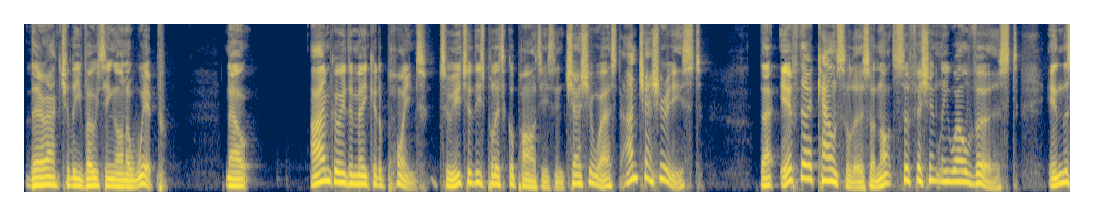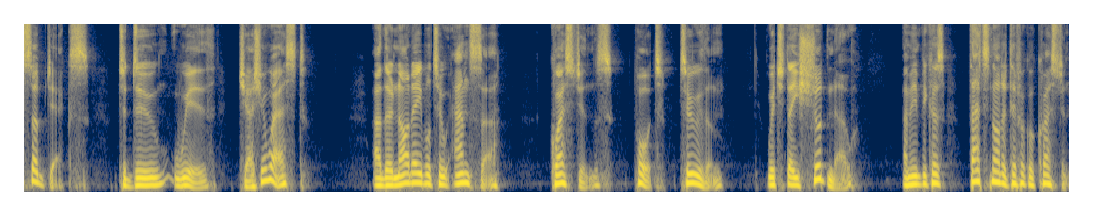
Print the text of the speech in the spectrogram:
they're actually voting on a whip. Now, I'm going to make it a point to each of these political parties in Cheshire West and Cheshire East that if their councillors are not sufficiently well versed in the subjects to do with Cheshire West, and they're not able to answer questions put to them, which they should know. I mean, because that's not a difficult question.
